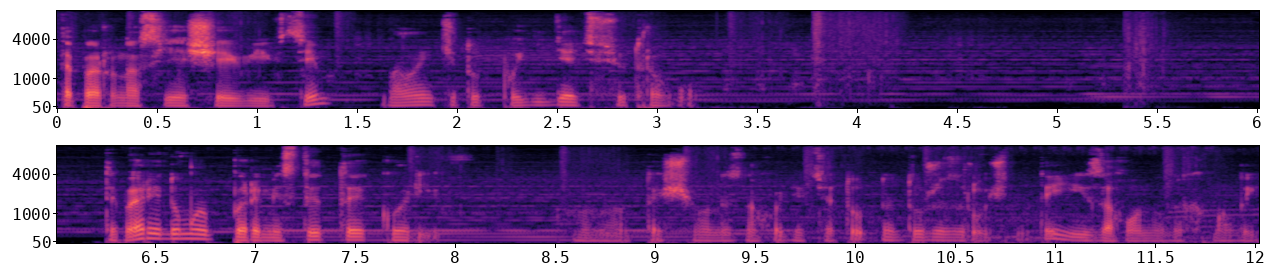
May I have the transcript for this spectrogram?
Тепер у нас є ще вівці. Маленькі тут поїдять всю траву. Тепер я думаю перемістити корів. Те, що вони знаходяться тут, не дуже зручно, та і загон у них малий.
